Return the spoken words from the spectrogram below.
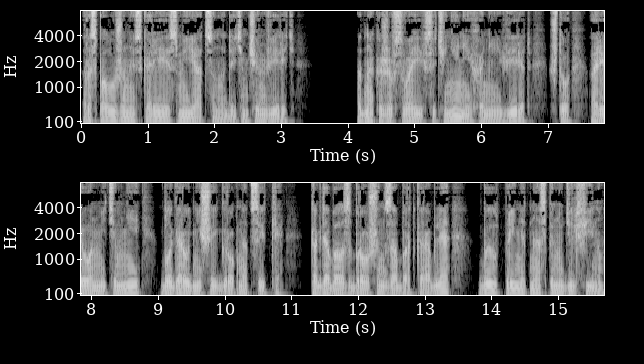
расположены скорее смеяться над этим, чем верить. Однако же в своих сочинениях они верят, что Орион Метемней, благороднейший игрок на цитре, когда был сброшен за борт корабля, был принят на спину дельфином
